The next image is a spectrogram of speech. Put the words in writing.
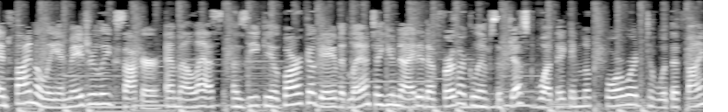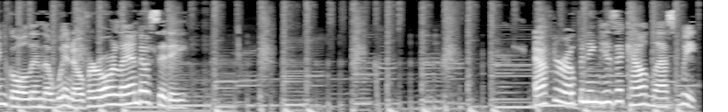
And finally in Major League Soccer, MLS, Ezequiel Barco gave Atlanta United a further glimpse of just what they can look forward to with a fine goal in the win over Orlando City. After opening his account last week,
